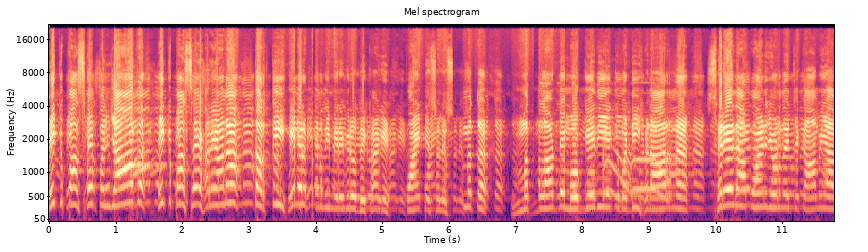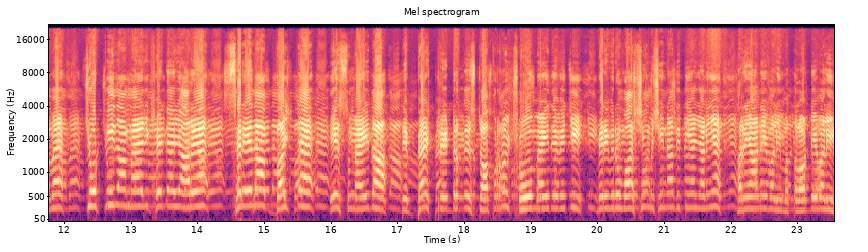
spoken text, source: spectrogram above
ਇੱਕ ਪਾਸੇ ਪੰਜਾਬ, ਇੱਕ ਪਾਸੇ ਹਰਿਆਣਾ, ਧਰਤੀ ਹੇਰ ਪਿੰਡ ਦੀ ਮੇਰੇ ਵੀਰੋ ਦੇਖਾਂਗੇ। ਪੁਆਇੰਟ ਇਸ ਵੇਲੇ ਸੁਮਤ, ਮਤਲੌਡੇ ਮੋਗੇ ਦੀ ਇਹ ਕਬੱਡੀ ਖਿਡਾਰਨ ਸਿਰੇ ਦਾ ਪੁਆਇੰਟ ਜੋੜਨ ਦੇ ਵਿੱਚ ਕਾਮਯਾਬ ਹੈ। ਚੋਟੀ ਦਾ ਮੈਚ ਖੇਡਿਆ ਜਾ ਰਿਹਾ ਹੈ। ਸਿਰੇ ਦਾ ਬੈਸਟ ਹੈ ਇਸ ਮੈਚ ਦਾ ਤੇ ਬੈਸਟ ਟ੍ਰੇਡਰ ਤੇ ਸਟਾਪਰ ਨੂੰ ਸ਼ੋ ਮੈਚ ਦੇ ਵਿੱਚ ਹੀ ਮੇਰੇ ਵੀਰੋ ਵਾਸ਼ਿੰਗ ਮਸ਼ੀਨਾਂ ਦਿੱਤੀਆਂ ਜਾਣੀਆਂ, ਹਰਿਆਣੇ ਵਾਲੀ, ਮਤਲੌਡੇ ਵਾਲੀ,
